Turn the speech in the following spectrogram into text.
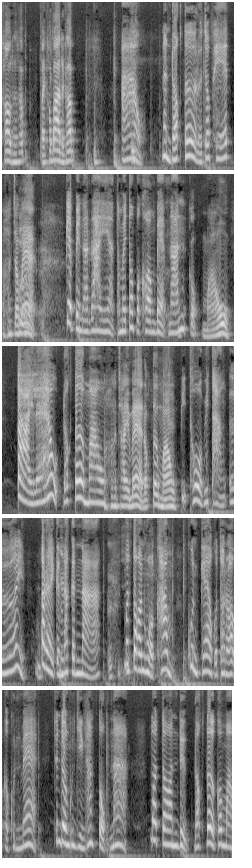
เข้าเถอะครับ ไปเข้าบ้านเถอะครับอ้าว นั่นด็อกเตอร์เหรอเจ้าเพชรอ๋อเจ้าแม่ แกเป็นอะไรอะทำไมต้องประคองแบบนั้น ก็เมา ตายแล้วด็อกเตอร์เมาอ๋อใช่แม่ด็อกเตอร์เมา พี่โทพี่ถังเอ้ย อะไรกันนักกันหนา เมื่อตอนหัวค่ำคุณแก้วก็ทะเลาะกับคุณแม่ จนโดนคุณหญิงท่านตบหน้า เมื่อตอนดึกด็อกเตอร์ก็เมา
